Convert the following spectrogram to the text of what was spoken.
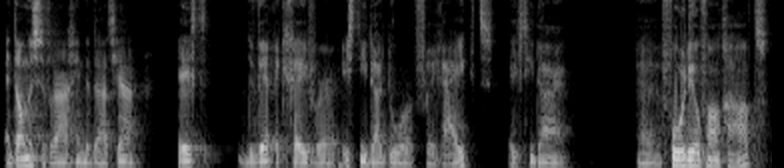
En dan is de vraag inderdaad, ja, heeft de werkgever, is die daardoor verrijkt? Heeft hij daar uh, voordeel van gehad?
